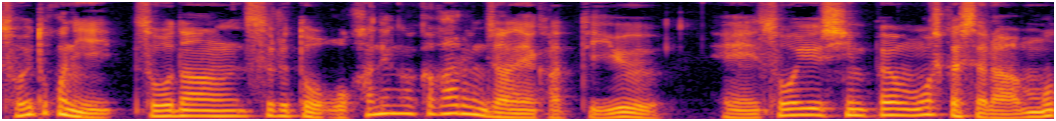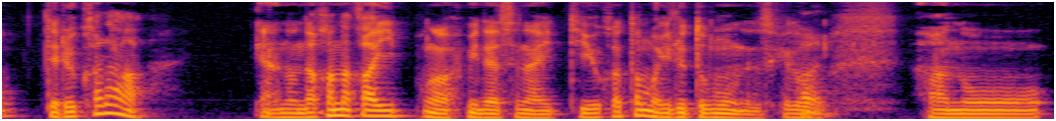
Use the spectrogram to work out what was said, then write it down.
そういうとこに相談するとお金がかかるんじゃないかっていう、えーそういう心配ももしかしたら持ってるから、あの、なかなか一歩が踏み出せないっていう方もいると思うんですけど、はいあの、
